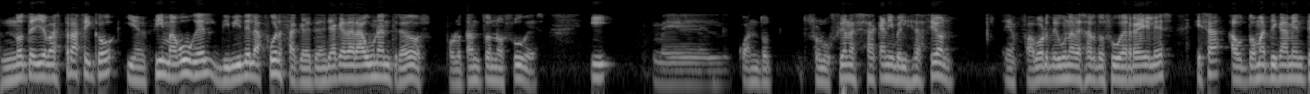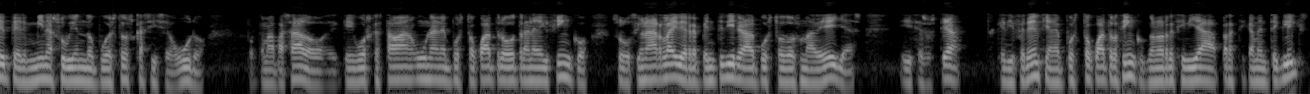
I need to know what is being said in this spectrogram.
no te llevas tráfico y encima Google divide la fuerza que le tendría que dar a una entre dos, por lo tanto no subes. Y cuando solucionas esa canibalización en favor de una de esas dos URLs, esa automáticamente termina subiendo puestos casi seguro porque me ha pasado, eh, keywords que estaban una en el puesto 4, otra en el 5, solucionarla y de repente tirar al puesto 2 una de ellas. Y dices, hostia, diferencia en el puesto 4 o 5 que no recibía prácticamente clics,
